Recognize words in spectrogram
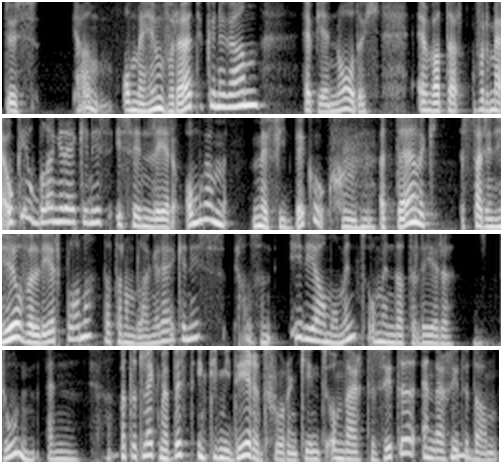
Dus ja, om met hem vooruit te kunnen gaan, heb je nodig. En wat daar voor mij ook heel belangrijk in is, is in leren omgaan met feedback ook. Mhm. Uiteindelijk staat in heel veel leerplannen dat dat een belangrijke is. Ja, dat is een ideaal moment om hen dat te leren doen. En, ja. Want het lijkt me best intimiderend voor een kind om daar te zitten en daar zitten mm. dan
